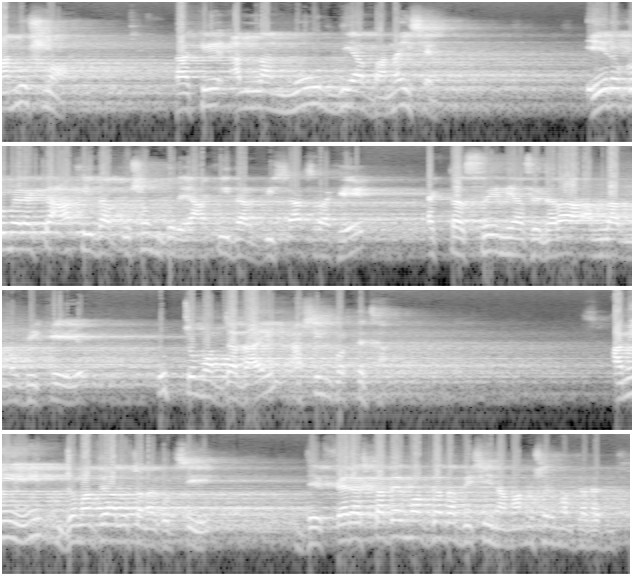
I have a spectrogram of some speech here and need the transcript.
মানুষ নয়, তাকে আল্লাহ নূর দিয়া বানাইছেন। এরকমের একটা আকিদা পোষণ করে, আকিদার বিশ্বাস রাখে একটা শ্রেণি আছে যারা আল্লাহর নবীকে উচ্চ মর্যাদায় আসীন করতে চান আমি জমাতে আলোচনা করছি যে ফেরেস্তাদের মর্যাদা বেশি না, মানুষের মর্যাদা বেশি।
